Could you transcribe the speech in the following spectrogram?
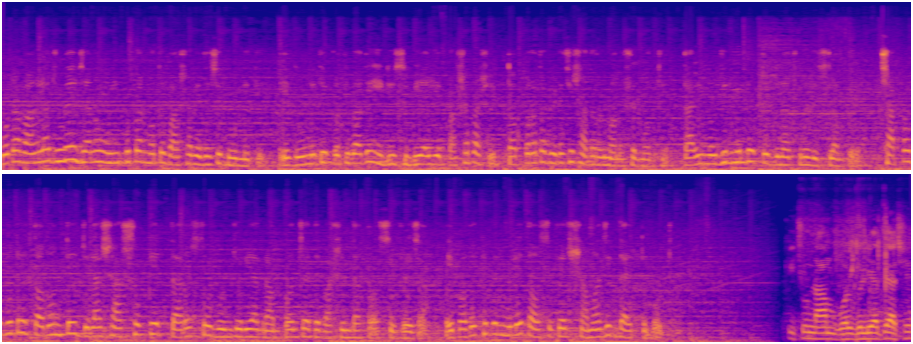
গোটা বাংলা জুড়ে যেন উইপোকার মতো বাসা বেঁধেছে দুর্নীতি। এই দুর্নীতির প্রতিবাদে ইডি, সিবিআই এর পাশাপাশি তৎপরতা বেড়েছে সাধারণ মানুষের মধ্যে। তারই নজির মিলল উত্তর দিনাজপুরের ইসলামপুরে। ছাপ্পা ভোটের তদন্তে জেলা শাসকের দ্বারস্থ গুঞ্জরিয়া গ্রাম পঞ্চায়েতের বাসিন্দা তৌসিফ রেজা। এই পদক্ষেপের মূলে তৌসিফের সামাজিক দায়িত্ববোধ। কিছু নাম গোলগলিয়াতে আছে,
